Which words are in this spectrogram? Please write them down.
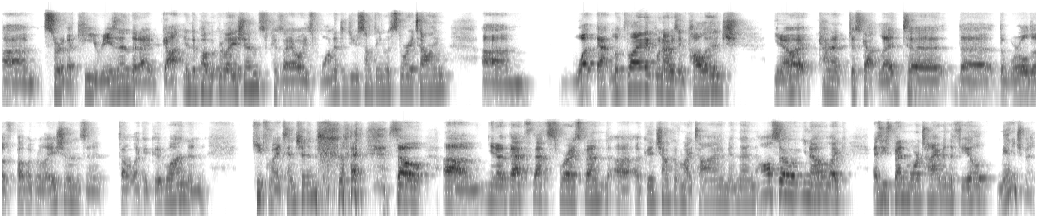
um, sort of a key reason that I got into public relations because I always wanted to do something with storytelling. Um, what that looked like when I was in college, you know, it kind of just got led to the the world of public relations, and it felt like a good one and keeps my attention. so um, you know, that's that's where I spend a, a good chunk of my time, and then also, you know, like as you spend more time in the field, management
